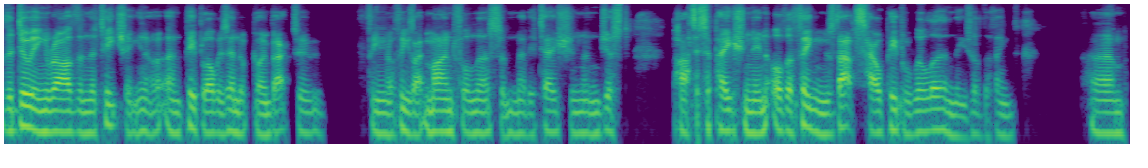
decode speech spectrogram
the doing rather than the teaching, you know, and people always end up going back to, you know, things like mindfulness and meditation and just participation in other things. That's how people will learn these other things. Um,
